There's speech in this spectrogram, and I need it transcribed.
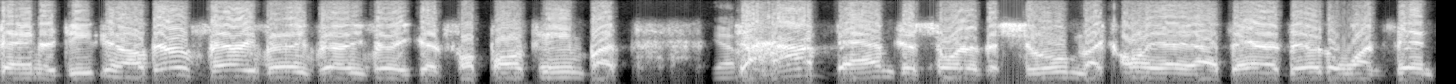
saying they're deep. You know, they're a very, very, very, very good football team. But yep. to have them just sort of assume like, oh yeah, yeah, they're they're the ones in,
